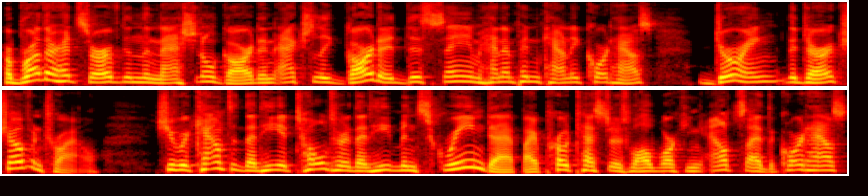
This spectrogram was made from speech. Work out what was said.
Her brother had served in the National Guard and actually guarded this same Hennepin County courthouse during the Derek Chauvin trial. She recounted that he had told her that he'd been screamed at by protesters while working outside the courthouse,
